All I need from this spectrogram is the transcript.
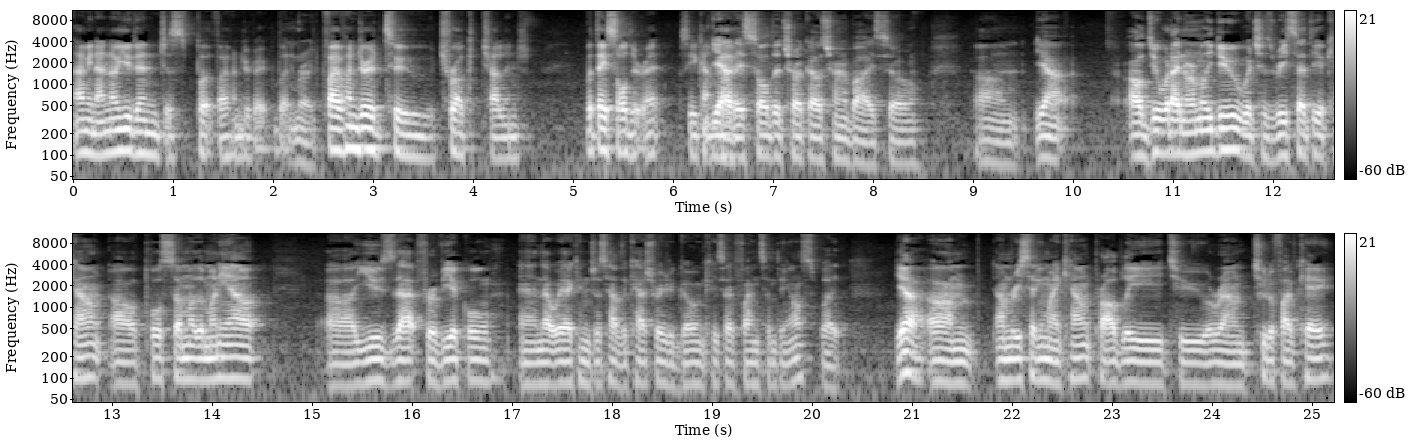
i mean i know you didn't just put 500 right but Right. 500 to truck challenge but they sold it right so you can't Yeah, they sold the truck I was trying to buy. So, um, yeah, I'll do what I normally do, which is reset the account. I'll pull some of the money out, uh, use that for a vehicle, and that way I can just have the cash ready to go in case I find something else. But yeah, um, I'm resetting my account probably to around two to five k,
